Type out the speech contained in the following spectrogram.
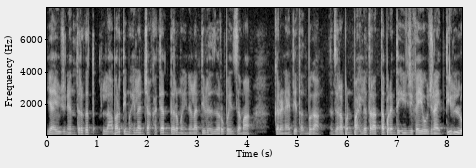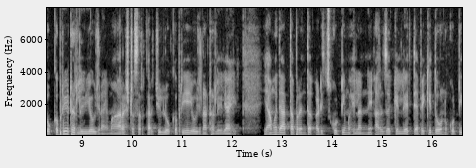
या योजनेअंतर्गत लाभार्थी महिलांच्या खात्यात दर महिन्याला दीड हजार रुपये जमा करण्यात येतात. बघा जर आपण पाहिलं तर आत्तापर्यंत ही जी काही योजना आहे ती लोकप्रिय ठरलेली योजना आहे. महाराष्ट्र सरकारची लोकप्रिय योजना ठरलेली आहे. यामध्ये आत्तापर्यंत अडीच कोटी महिलांनी अर्ज केले आहेत. त्यापैकी दोन कोटी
